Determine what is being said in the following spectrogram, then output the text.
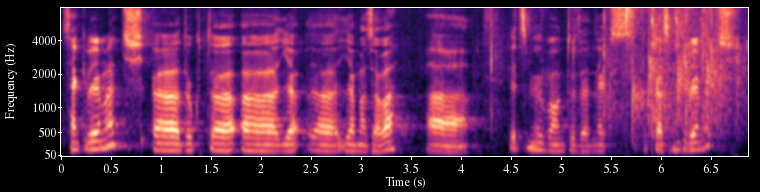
Thank you very much, uh, Dr. Uh, Ya- uh, Yamazawa. Uh, let's move on to the next speaker. Thank you very much.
